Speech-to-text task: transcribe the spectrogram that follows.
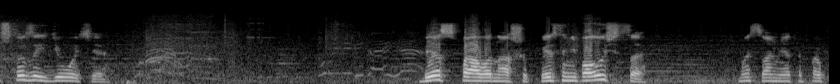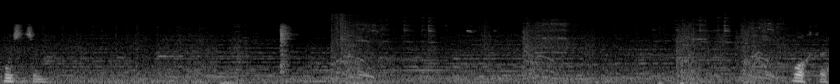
Что за идиотия? Без права на ошибку. Если не получится, мы с вами это пропустим. Ох ты.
